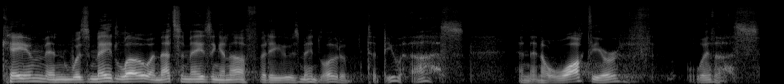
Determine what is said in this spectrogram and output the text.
came and was made low, and that's amazing enough, but he was made low to, to be with us and then to walk the earth with us.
